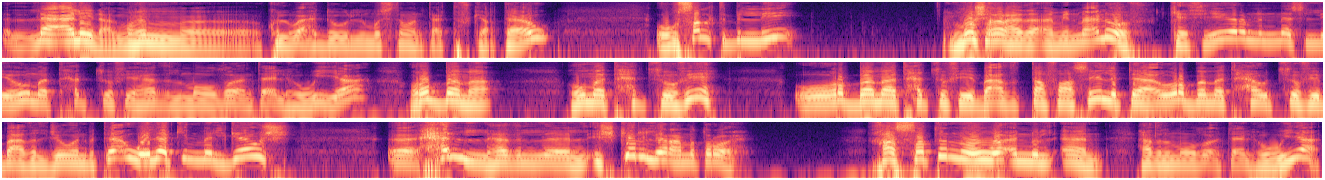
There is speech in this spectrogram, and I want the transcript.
لا علينا. المهم آه، كل واحد المستوى نتاع التفكير تاعو. وصلت باللي مش غير هذا أمين معلوف. كثير من الناس اللي هما تحدثوا في هذا الموضوع نتاع الهوية ربما هما تحدثوا فيه وربما تحدثوا في بعض التفاصيل تاعو وربما تحدثوا في بعض الجوانب تاعو ولكن ما لقاوش حل هذا الإشكال اللي راه مطروح. خاصة هو أنه الآن هذا الموضوع تاع الهوية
